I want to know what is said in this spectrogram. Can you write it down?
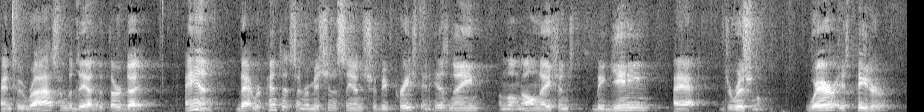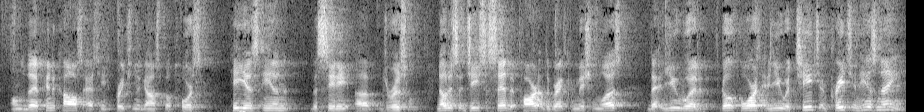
and to rise from the dead the third day and that repentance and remission of sins should be preached in his name among all nations, beginning at Jerusalem. Where is Peter on the day of Pentecost as he's preaching the gospel? Of course, he is in the city of Jerusalem. Notice that Jesus said that part of the Great Commission was that you would go forth and you would teach and preach in his name.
